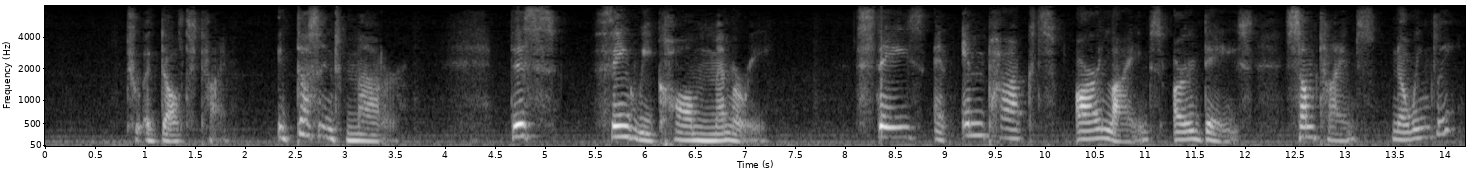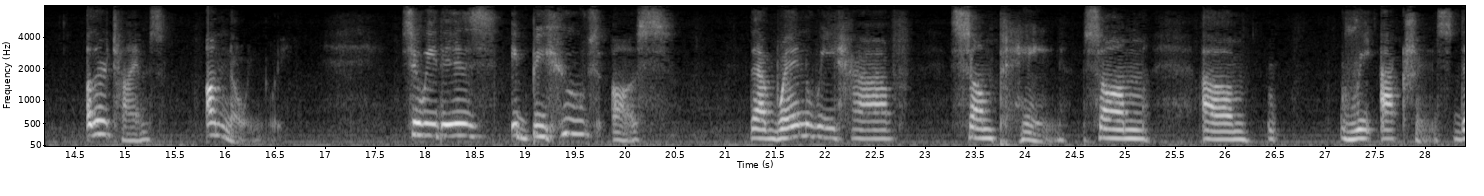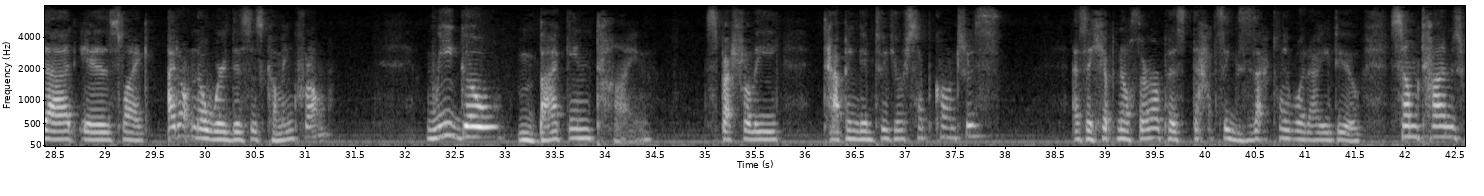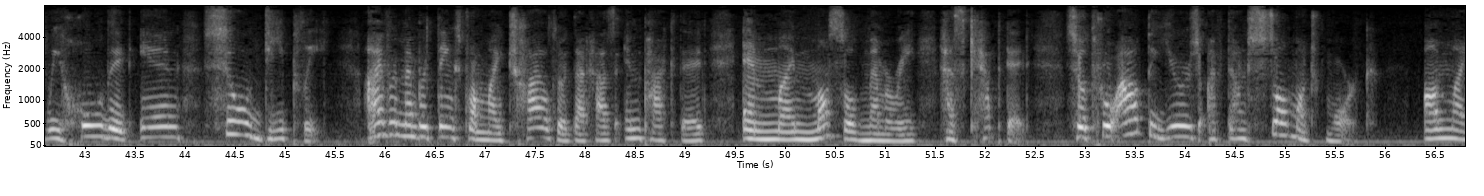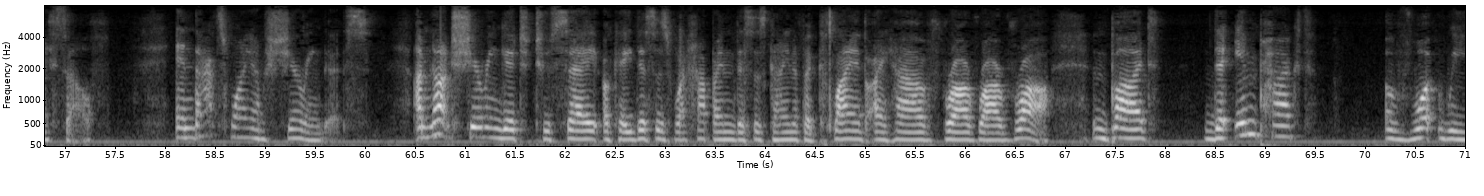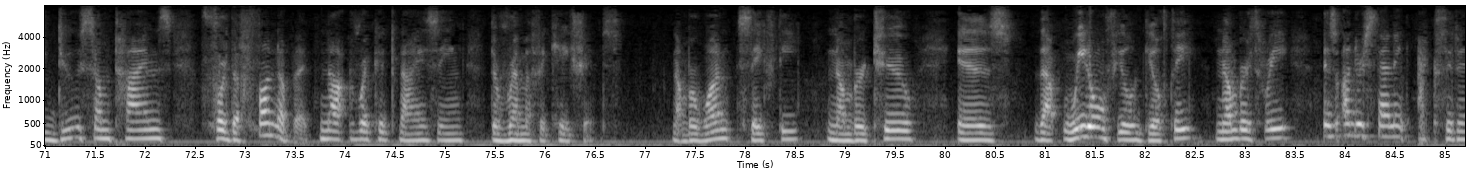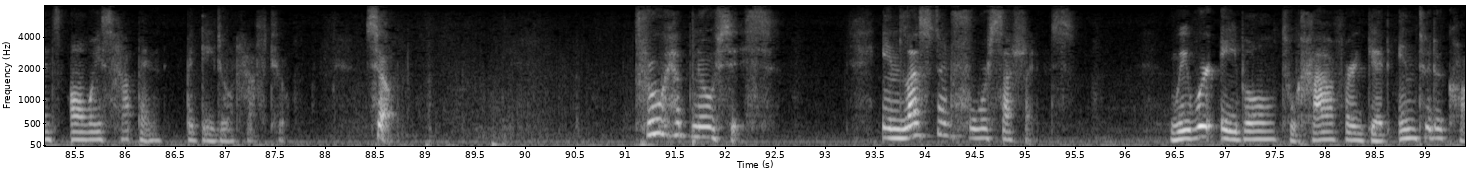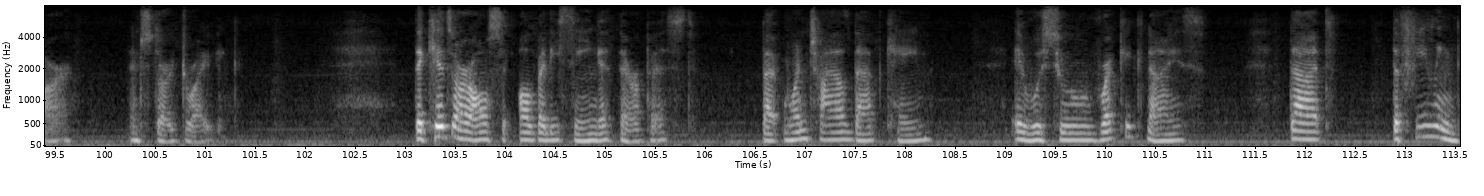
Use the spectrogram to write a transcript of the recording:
to adult time. It doesn't matter. This thing we call memory stays and impacts our lives, our days, sometimes knowingly, other times unknowingly. So it is, it behooves us that when we have some pain, some um, reactions that is like, I don't know where this is coming from, we go back in time, especially tapping into your subconscious. As a hypnotherapist, that's exactly what I do. Sometimes we hold it in so deeply I remember things from my childhood that has impacted and my muscle memory has kept it. So throughout the years, I've done so much work on myself. And that's why I'm sharing this. I'm not sharing it to say, okay, this is what happened. This is kind of a client I have, rah, rah, rah. But the impact of what we do sometimes for the fun of it, not recognizing the ramifications. Number one, safety. Number two is that we don't feel guilty. Number three is understanding accidents always happen, but they don't have to. So, through hypnosis, in less than four sessions, we were able to have her get into the car and start driving. The kids are also already seeing a therapist, but one child that came, it was to recognize that the feeling,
